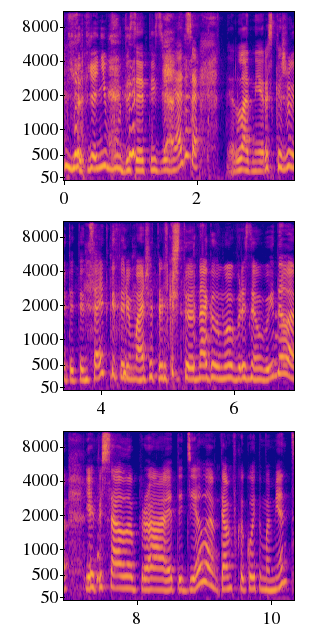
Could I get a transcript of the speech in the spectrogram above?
Нет, я не буду за это извиняться. Ладно, я расскажу этот инсайт, который Маша только что наглым образом выдала. Я писала про это дело. Там в какой-то момент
